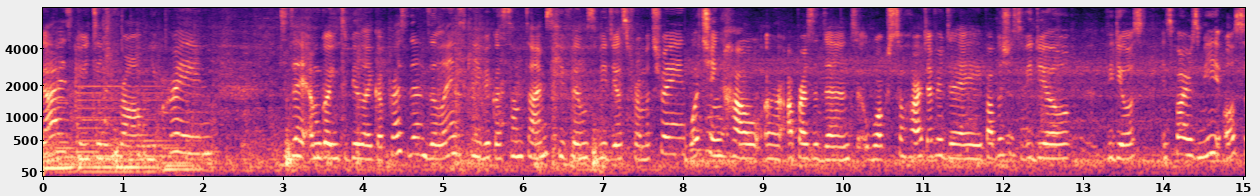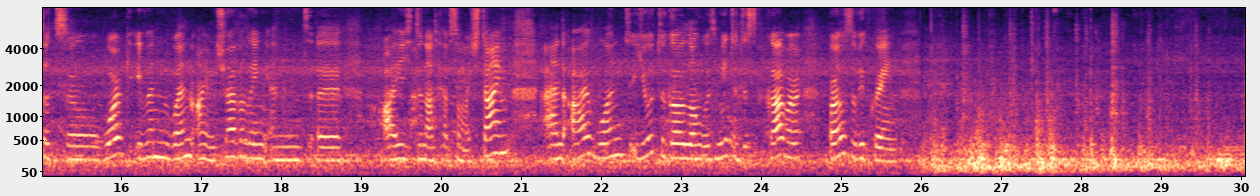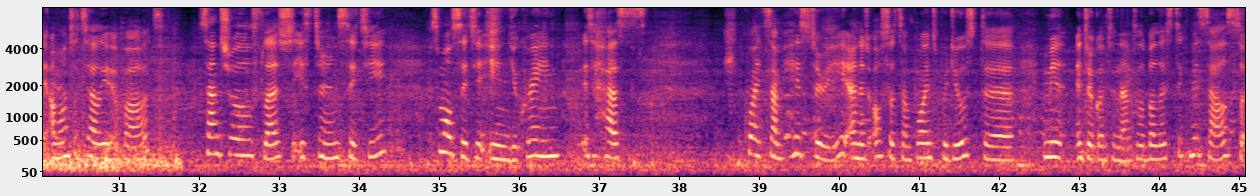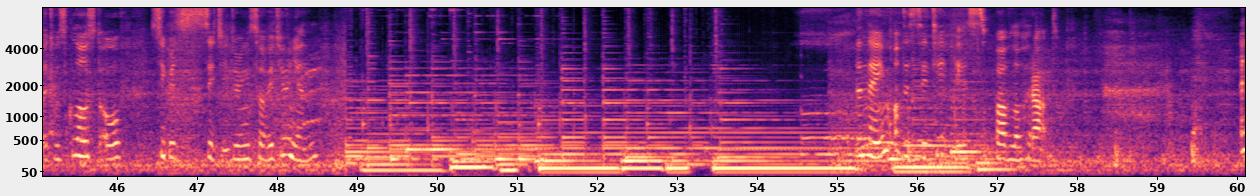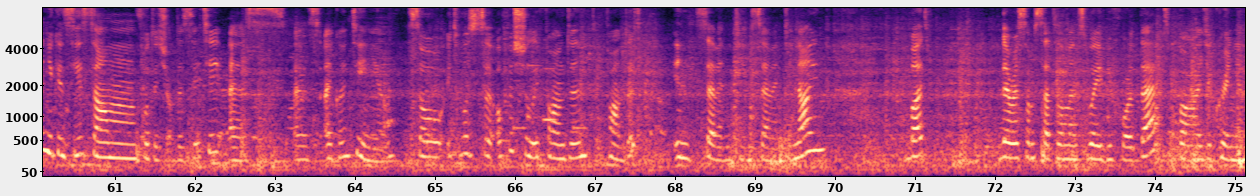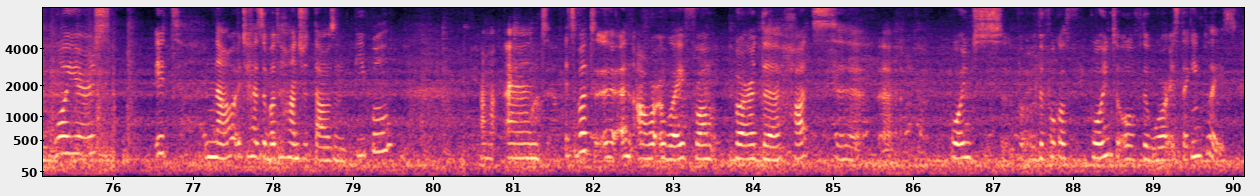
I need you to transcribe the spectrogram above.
guys, greeting from Ukraine. Today I'm going to be like a President Zelensky because sometimes he films videos from a train. Watching how uh, our president works so hard every day, publishes video videos, inspires me also to work even when I'm traveling and uh, I do not have so much time and I want you to go along with me to discover pearls of Ukraine. Want to tell you about central slash eastern city, small city in Ukraine. It has quite some history and it also at some point produced uh, intercontinental ballistic missiles so it was closed off secret city during Soviet Union. The name of the city is Pavlograd and you can see some footage of the city as, as I continue. So it was uh, officially founded, founded in 1779 but there were some settlements way before that by Ukrainian warriors. It now it has about 100,000 people uh, and it's about uh, an hour away from where the huts uh, uh points, the focal point of the war is taking place.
